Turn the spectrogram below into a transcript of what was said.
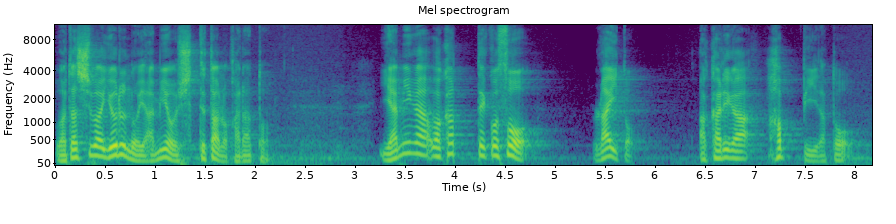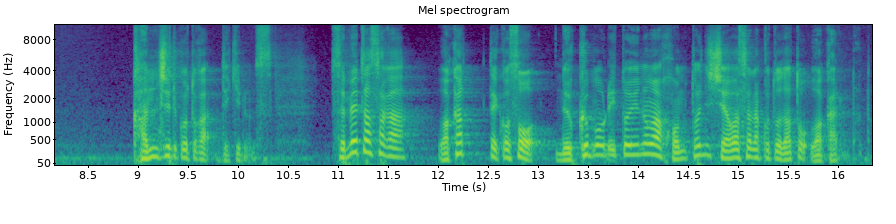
私は夜の闇を知ってたのかなと。闇が分かってこそライト。明かりがハッピーだと感じることができるんです。冷たさが分かってこそぬくもりというのは本当に幸せなことだと分かるんだと。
